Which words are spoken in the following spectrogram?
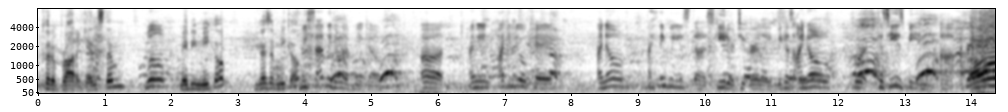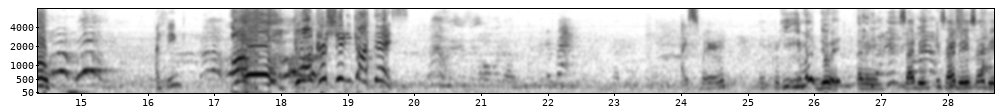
could have brought against them. well, Maybe Miko. You guys have Miko? we sadly don't have Miko. Uh, I mean, I can do okay. I know. I think we used uh, Skeeter too early because I know for because he's beaten. Uh, I forget. Oh! I think. Oh! Come on, Christian, you got this! I swear. He, he might do it. I mean, side B, side B, side B.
